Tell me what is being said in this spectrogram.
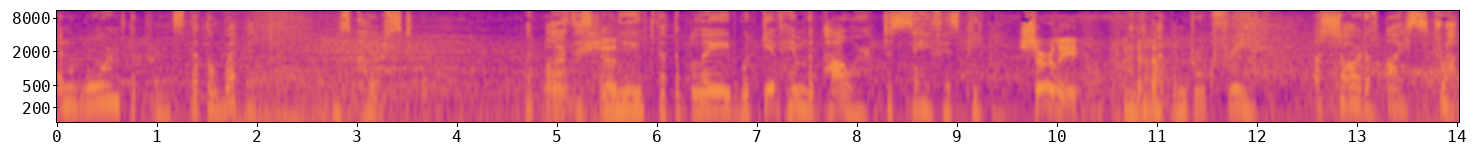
and warned the prince that the weapon was cursed. But oh, Arthas shit. believed that the blade would give him the power to save his people. Surely! when the weapon broke free, a shard of ice struck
